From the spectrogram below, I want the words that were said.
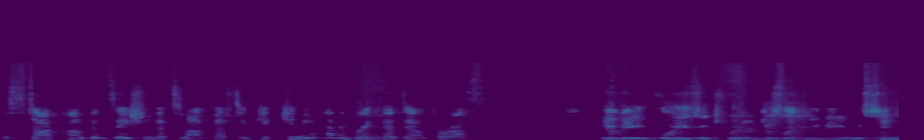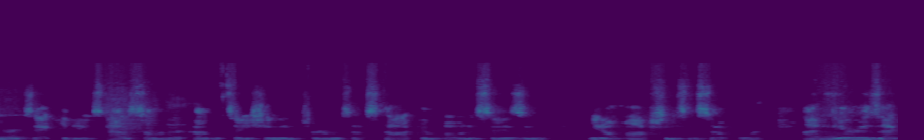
the stock compensation that's not vested. Can you kind of break that down for us? Yeah, the employees at Twitter, just like many of the senior executives, have some of their compensation in terms of stock and bonuses and you know options and so forth. Uh, there is a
